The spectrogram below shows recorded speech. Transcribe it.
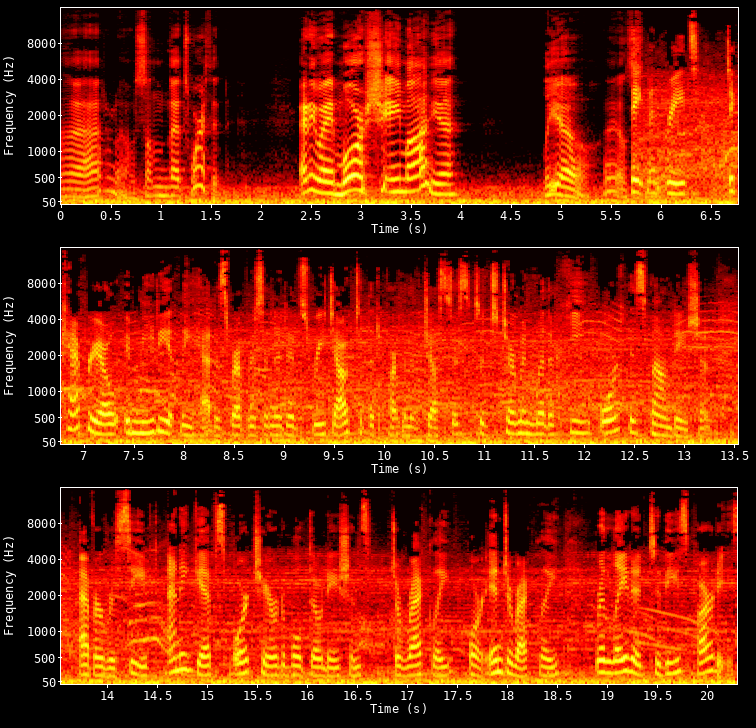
uh, I don't know something that's worth it? Anyway, more shame on you, Leo. statement reads DiCaprio immediately had his representatives reach out to the Department of Justice to determine whether he or his foundation ever received any gifts or charitable donations directly or indirectly related to these parties.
